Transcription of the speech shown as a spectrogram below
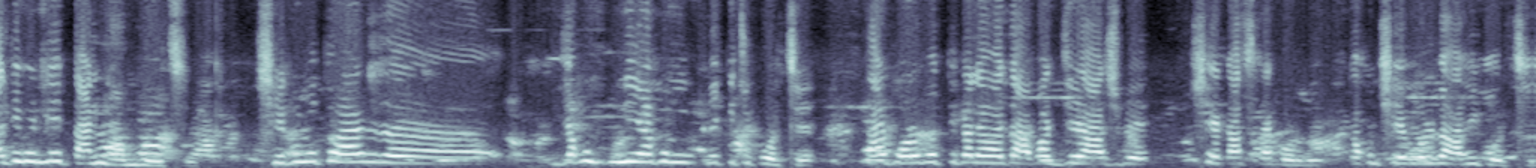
আলটিমেটলি তার নাম হয়েছে। সেগুলো তো আর যেমন উনি এখন অনেক কিছু করছে, তার পরবর্তীকালে হয়তো আবার যে আসবে সে কাজটা করবে তখন সে বলবে আমি করছি।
